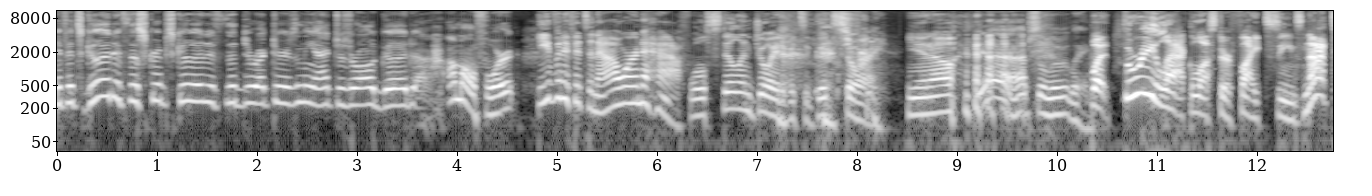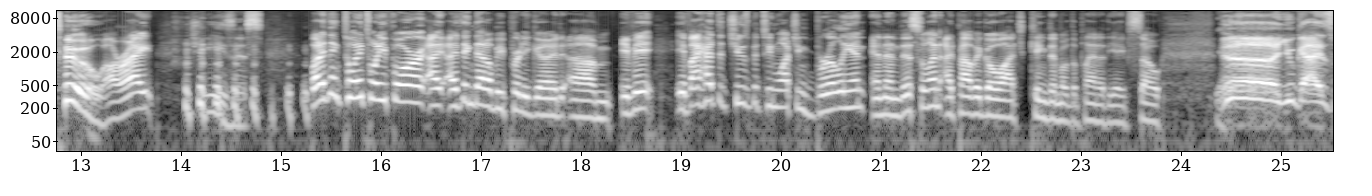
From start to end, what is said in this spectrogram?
If it's good, if the script's good, if the directors and the actors are all good, I'm all for it. even if it's an hour and a half, we'll still enjoy it if it's a good story. right. You know. Yeah, absolutely. but three lackluster fight scenes, not two. All right, Jesus. but I think 2024, I, I think that'll be pretty good. Um, if it if I had to choose between watching Brilliant and then this one, I'd probably go watch Kingdom of the Planet of the Apes. So. "Ugh, you guys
